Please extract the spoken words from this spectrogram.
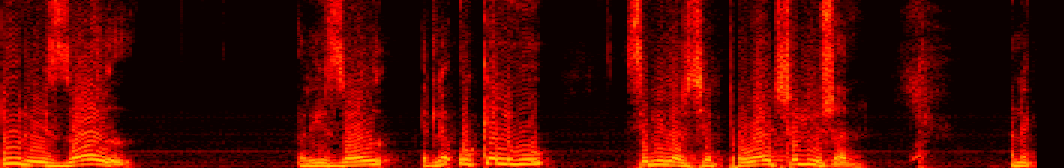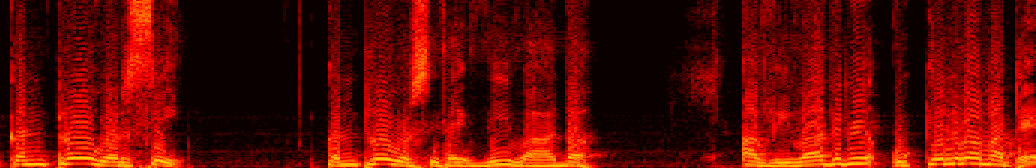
ટુ રિઝોલ્વ રિઝોલ્વ એટલે ઉકેલવું. સિમિલર છે પ્રોવાઈડ સોલ્યુશન અને કંટ્રોવર્સી કંટ્રોવર્સી થાય વિવાદ. આ વિવાદને ઉકેલવા માટે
